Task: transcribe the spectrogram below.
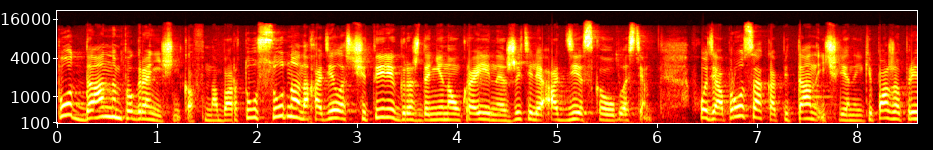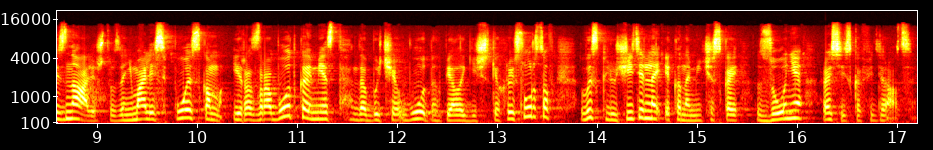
По данным пограничников, на борту судна находилось четыре гражданина Украины, жители Одесской области. В ходе опроса капитан и члены экипажа признали, что занимались поиском и разработкой мест добычи водных биологических ресурсов в исключительной экономической зоне Российской Федерации.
